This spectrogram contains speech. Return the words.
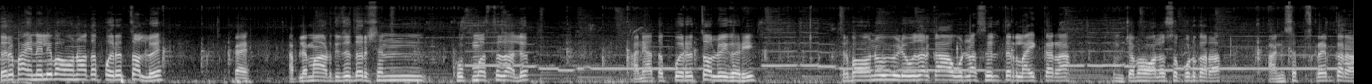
तर फायनली भावानं आता परत चाललोय. काय आपल्या मारुतीचं दर्शन खूप मस्त झालं. आणि आता परत चालू आहे घरी. तर भावानं व्हिडिओ जर का आवडला असेल तर लाईक करा. तुमच्या भावाला सपोर्ट करा. आणि सबस्क्राईब करा.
